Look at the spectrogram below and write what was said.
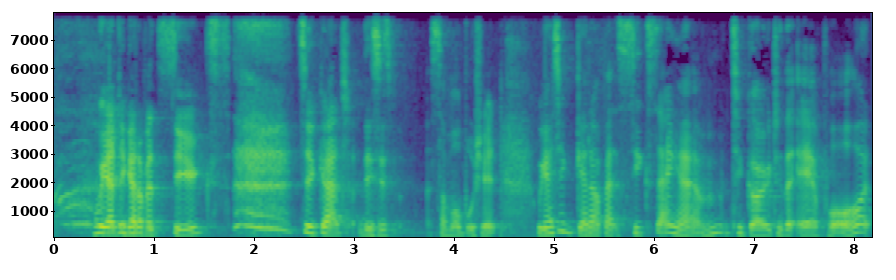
we had to get up at 6 to catch. This is some more bullshit. We had to get up at 6 a.m. to go to the airport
